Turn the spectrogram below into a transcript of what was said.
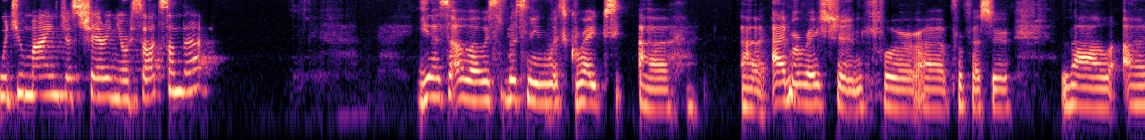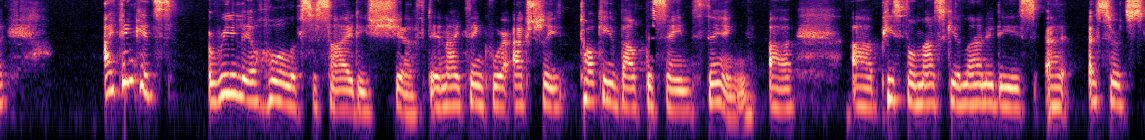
Would you mind just sharing your thoughts on that? Yes, oh, I was listening with great uh, uh, admiration for uh, Professor Val. Uh, I think it's really a whole of society shift, and I think we're actually talking about the same thing. Uh, uh, peaceful masculinities asserts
